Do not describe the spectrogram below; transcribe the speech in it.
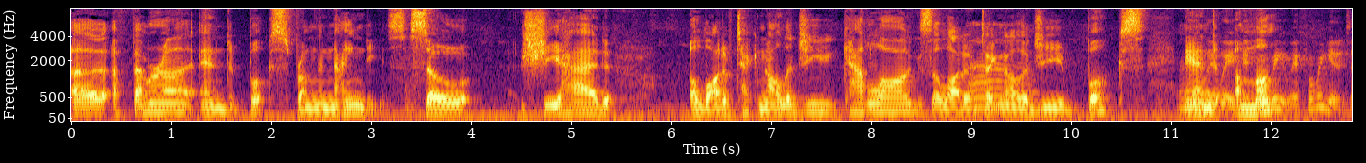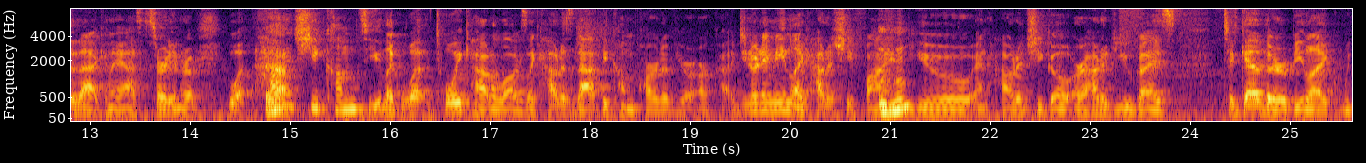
uh, ephemera and books from the 90s. So she had a lot of technology catalogs, a lot of oh. technology books. And wait, wait, among before we, before we, get into that, can I ask? Sorry to interrupt. What? How yeah. did she come to you? Like, what toy catalogs? Like, how does that become part of your archive? Do you know what I mean? Like, how did she find mm-hmm. you, and how did she go, or how did you guys together be like we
